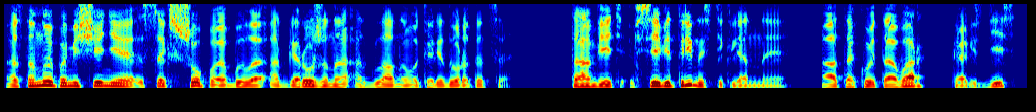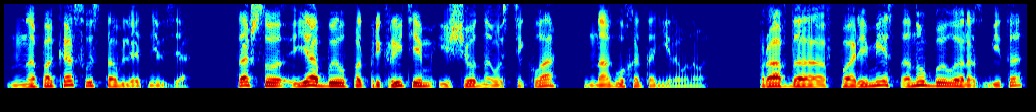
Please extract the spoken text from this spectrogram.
Основное помещение секс-шопа было отгорожено от главного коридора ТЦ. Там ведь все витрины стеклянные, а такой товар, как здесь, на показ выставлять нельзя. Так что я был под прикрытием еще одного стекла, наглухо тонированного. Правда, в паре мест оно было разбито,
